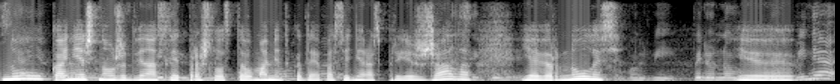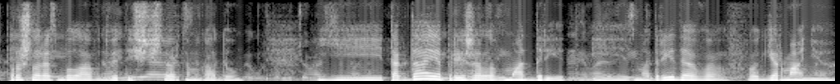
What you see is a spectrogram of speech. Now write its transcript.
Ну, конечно, уже 12 лет прошло с того момента, когда я последний раз приезжала. Я вернулась. И в прошлый раз была в 2004 году. И тогда я приезжала в Мадрид, и из Мадрида в, в Германию.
